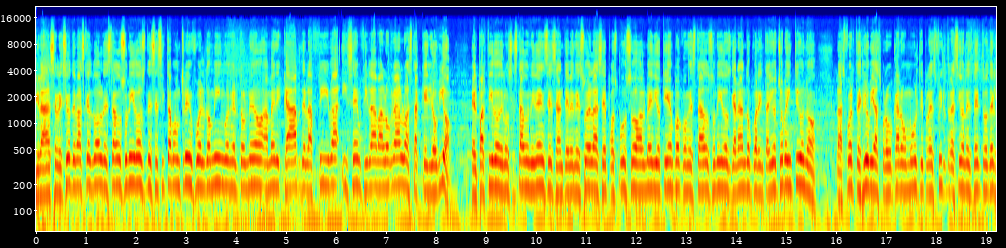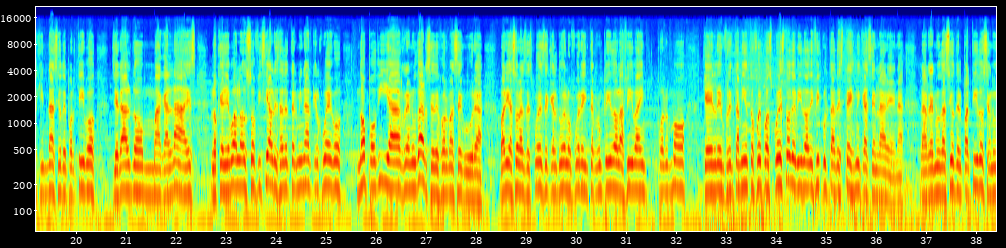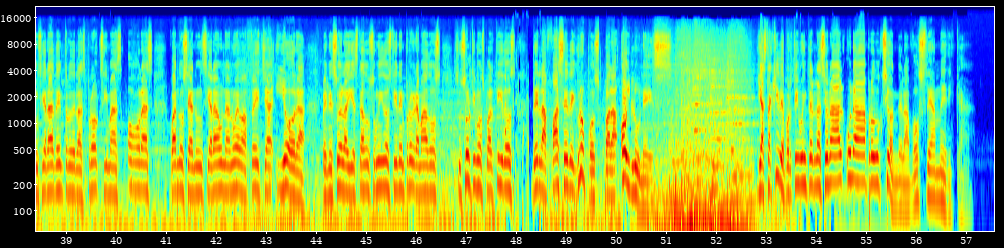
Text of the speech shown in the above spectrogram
Y la selección de básquetbol de Estados Unidos necesitaba un triunfo el domingo en el torneo America Cup de la FIBA y se enfilaba a lograrlo hasta que llovió. El partido de los estadounidenses ante Venezuela se pospuso al medio tiempo con Estados Unidos ganando 48-21. Las fuertes lluvias provocaron múltiples filtraciones dentro del gimnasio deportivo Geraldo Magaláes, lo que llevó a los oficiales a determinar que el juego no podía reanudarse de forma segura. Varias horas después de que el duelo fuera interrumpido, la FIBA informó que el enfrentamiento fue pospuesto debido a dificultades técnicas en la arena. La reanudación del partido se anunciará dentro de las próximas horas cuando se anunciará una nueva fecha y hora. Venezuela y Estados Unidos tienen programados sus últimos partidos de la fase de grupos para hoy lunes. Y hasta aquí Deportivo Internacional, una producción de La Voz de América.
